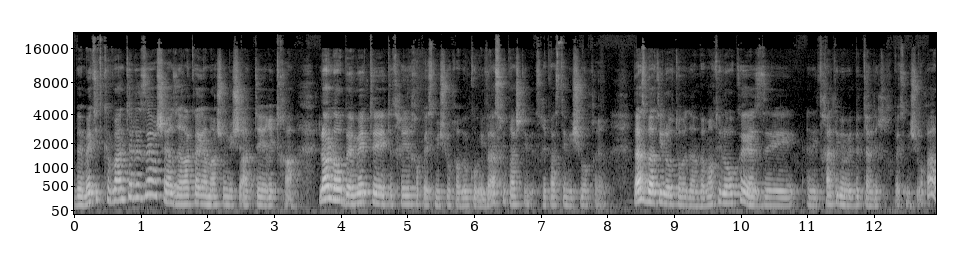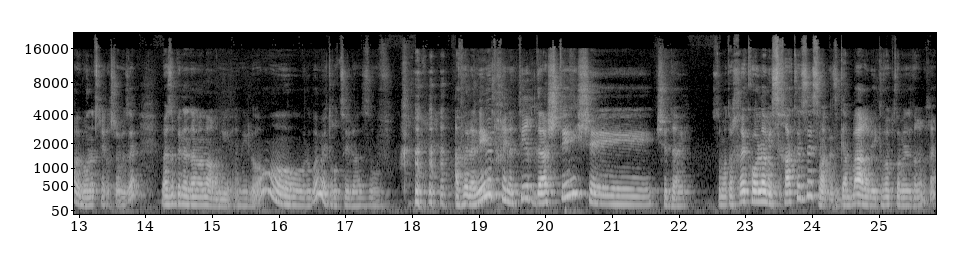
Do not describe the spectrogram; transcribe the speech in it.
באמת התכוונת לזה, או שזה רק היה משהו משעת אה, רתחה? לא, לא, באמת אה, תתחילי לחפש מישהו אחר במקומי. ואז חיפשתי, חיפשתי מישהו אחר. ואז באתי לאותו אדם ואמרתי לו, אוקיי, אז אה, אני התחלתי באמת בתהליך לחפש מישהו אחר, ובואו נתחיל לחשוב על זה. ואז הבן אדם אמר, אני, אני לא, לא באמת רוצה לעזוב. אבל אני מבחינתי הרגשתי ש... שדי. זאת אומרת, אחרי כל המשחק הזה, זאת אומרת, זה גם בא בעקבות כל מיני דברים אחרים,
